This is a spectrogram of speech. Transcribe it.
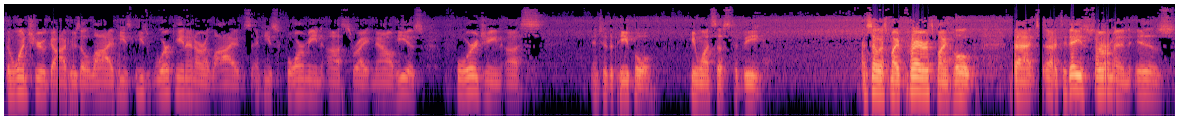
the one true God who's alive. He's, he's working in our lives and He's forming us right now. He is forging us into the people He wants us to be. And so it's my prayer, it's my hope that uh, today's sermon is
